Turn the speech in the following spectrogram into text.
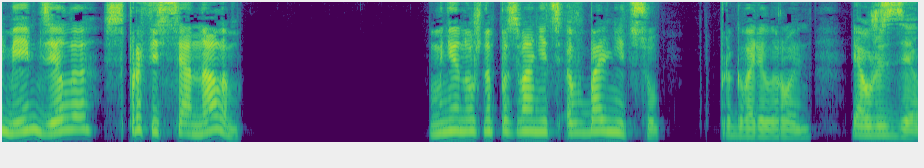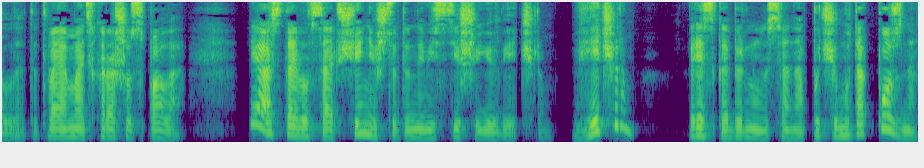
имеем дело с профессионалом, «Мне нужно позвонить в больницу», — проговорил Роин. «Я уже сделал это. Твоя мать хорошо спала. Я оставил сообщение, что ты навестишь ее вечером». «Вечером?» — резко обернулась она. «Почему так поздно?»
